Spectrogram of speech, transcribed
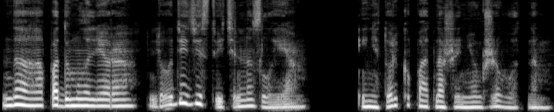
«Да», — подумала Лера, — «люди действительно злые. И не только по отношению к животным».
